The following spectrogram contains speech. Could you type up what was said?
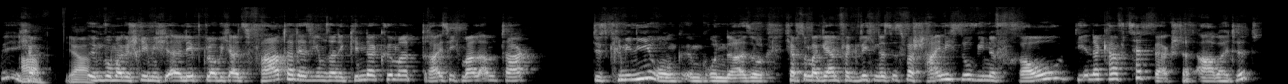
ich Ah, habe ja. irgendwo mal geschrieben, ich erlebe, glaube ich, als Vater, der sich um seine Kinder kümmert, 30 Mal am Tag Diskriminierung im Grunde. Also ich habe es immer gern verglichen, das ist wahrscheinlich so wie eine Frau, die in der Kfz-Werkstatt arbeitet.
